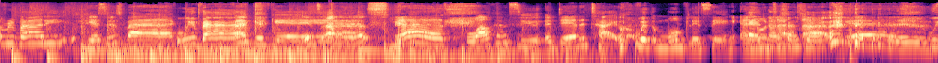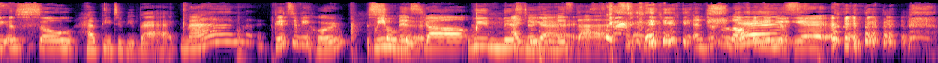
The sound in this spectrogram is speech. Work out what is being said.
Everybody, Guess who's back? we're back. Back again. It's us. Yes. Welcome to A Day at a Time with more blessing and, And no. Yes. We are so happy to be back. Man, good to be home. We So missed good. y'all. We I missed know you you guys. missed us. and just laughing in your ear.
